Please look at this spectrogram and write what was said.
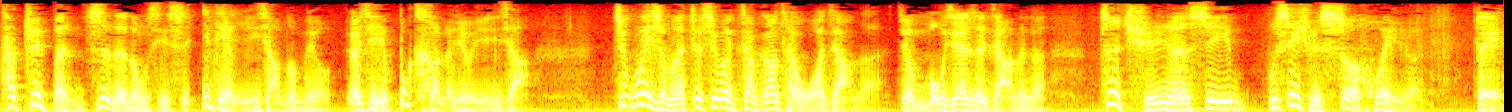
它最本质的东西是一点影响都没有，而且也不可能有影响。就为什么呢？就是因为像刚才我讲的，就牟先生讲那个，这群人是一不是一群社会人，对，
